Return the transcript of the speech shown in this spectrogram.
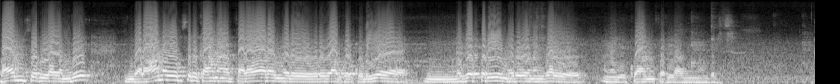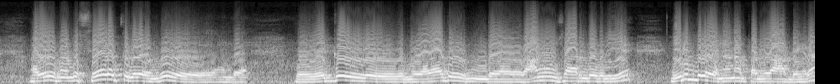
கோயம்புத்தூரில் வந்து இந்த இராணுவத்திற்கான தளவாடங்களை உருவாக்கக்கூடிய மிகப்பெரிய நிறுவனங்கள் இன்னைக்கு கோயம்புத்தூரில் வந்துருச்சு. அதே வந்து சேலத்தில் வந்து அந்த எஃகு அதாவது இந்த ராணுவம் சார்ந்ததுலேயே இரும்பில் என்னென்ன பண்ணலாம் அப்படிங்கிற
